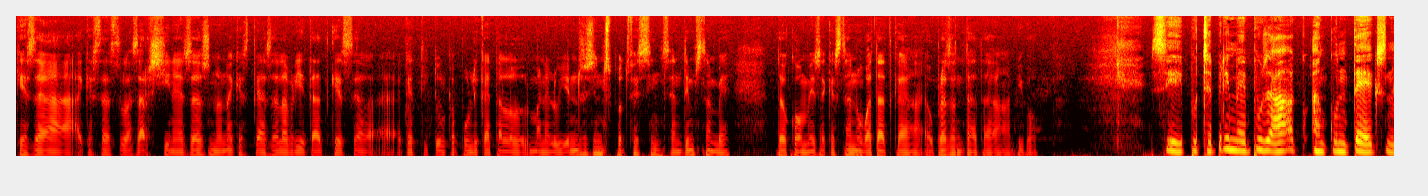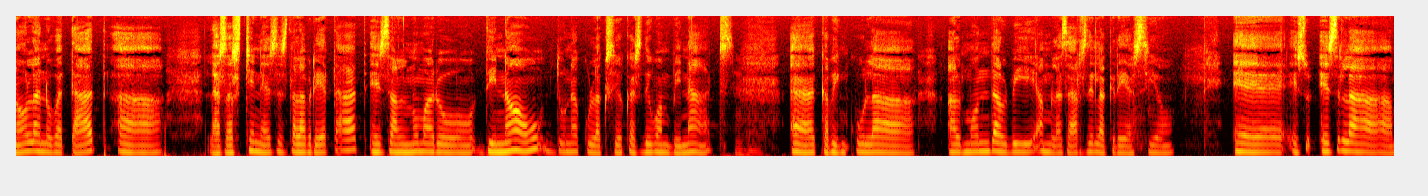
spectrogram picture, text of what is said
que és a, aquestes, les arts xineses, no? en aquest cas de la varietat, que és a, a aquest títol que ha publicat el Manel Uller. No sé si ens pot fer cinc cèntims també de com és aquesta novetat que heu presentat a Bebop. Sí, potser primer posar en context no, la novetat. Eh, les arts xineses de la varietat és el número 19 d'una col·lecció que es diu Envinats, uh mhm. -huh. eh, que vincula el món del vi amb les arts i la creació. Eh, és és la,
